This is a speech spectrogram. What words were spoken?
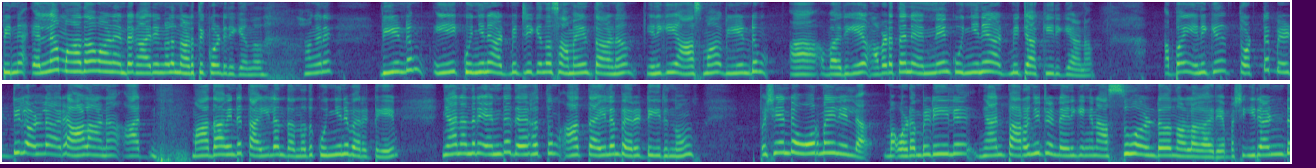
പിന്നെ എല്ലാ മാതാവാണ് എന്റെ കാര്യങ്ങൾ നടത്തിക്കൊണ്ടിരിക്കുന്നത്. അങ്ങനെ വീണ്ടും ഈ കുഞ്ഞിനെ അഡ്മിറ്റ് ഇരിക്കുന്ന സമയത്താണ് എനിക്ക് ഈ ആസ്മ വീണ്ടും വരികയും അവിടെ തന്നെ എന്നെയും കുഞ്ഞിനെ അഡ്മിറ്റ് ആക്കിയിരിക്കുകയാണ്. അപ്പോൾ എനിക്ക് തൊട്ട ബെഡിലുള്ള ഒരാളാണ് മാതാവിന്റെ തൈലം തന്നത് കുഞ്ഞിന് പുരട്ടുകയും ഞാൻ അന്നേരം എന്റെ ദേഹത്തും ആ തൈലം പുരട്ടിയിരുന്നു. പക്ഷേ എന്റെ ഓർമ്മയിലില്ല. ഉടമ്പിടിയിൽ ഞാൻ പറഞ്ഞിട്ടുണ്ട് എനിക്കിങ്ങനെ അസുഖമുണ്ട് എന്നുള്ള കാര്യം. പക്ഷേ ഈ രണ്ട്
